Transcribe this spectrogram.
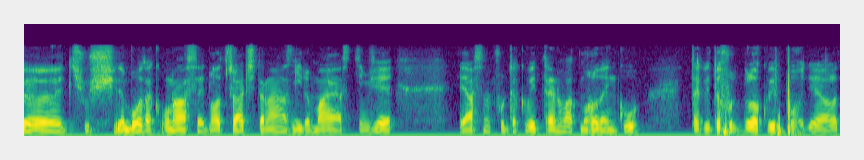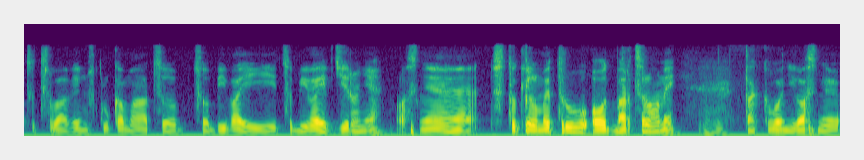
e, když už, nebo tak u nás jedno třeba 14 dní doma, já s tím, že já jsem furt takový trénovat mohl venku, tak by to furt bylo v pohodě, ale co třeba vím s klukama, co, co, bývají, co bývají v Gironě, vlastně 100 kilometrů od Barcelony, mm-hmm. tak oni vlastně,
